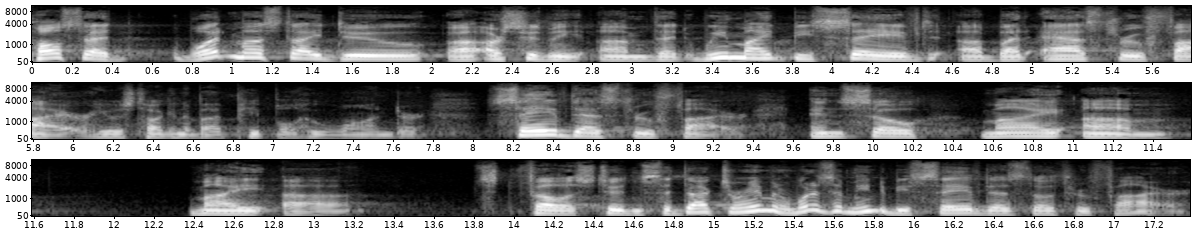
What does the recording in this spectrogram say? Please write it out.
Paul said, What must I do, uh, or excuse me, um, that we might be saved, uh, but as through fire? He was talking about people who wander. Saved as through fire. And so my, um, my uh, fellow student said, Dr. Raymond, what does it mean to be saved as though through fire?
